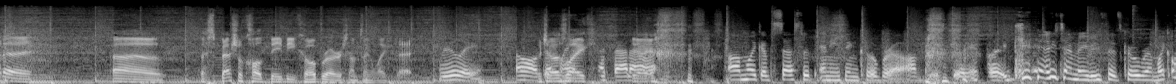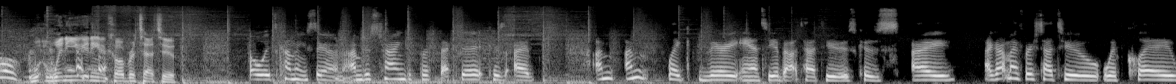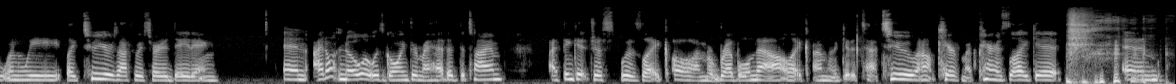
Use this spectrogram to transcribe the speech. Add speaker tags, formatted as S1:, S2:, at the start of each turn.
S1: had a uh, a special called Baby Cobra or something like that.
S2: Really? Oh,
S1: Which I was like,
S2: check that
S1: yeah.
S2: out. I'm like obsessed with anything Cobra. Obviously, like anytime anybody says Cobra, I'm like, oh,
S1: when are you getting a Cobra tattoo?
S2: oh, it's coming soon. I'm just trying to perfect it because I, I'm I'm like very antsy about tattoos because I I got my first tattoo with Clay when we like two years after we started dating, and I don't know what was going through my head at the time. I think it just was like, oh, I'm a rebel now. Like I'm gonna get a tattoo. I don't care if my parents like it. and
